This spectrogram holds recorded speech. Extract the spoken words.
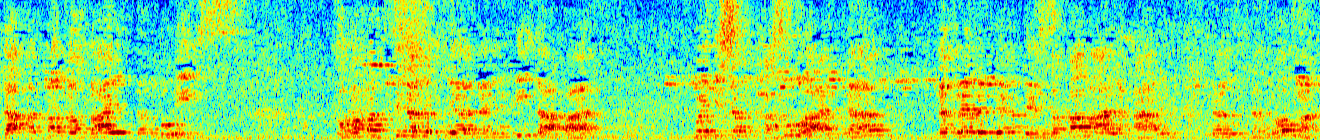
dapat pa magbayad ng buwis. So kapag sinagot niya na hindi dapat, pwede siyang kasuhan ng nagre-rebelde sa pamahalaan ng, ng Roma.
